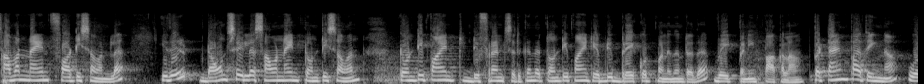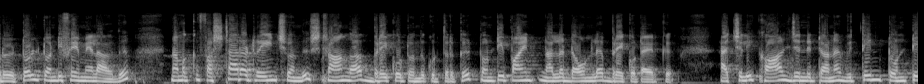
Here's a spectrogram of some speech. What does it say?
செவன் நைன் ஃபார்ட்டி செவனில் இது டவுன் சைடில் seven nine twenty seven twenty point difference இருக்குது இந்த டுவெண்ட்டி பாயிண்ட் எப்படி பிரேக் அவுட் பண்ணுதுன்றதை வெயிட் பண்ணி பார்க்கலாம். இப்போ டைம் பார்த்தீங்கன்னா ஒரு டுவெல் டுவெண்ட்டி ஃபைவ் மேலே ஆகுது. நமக்கு ஃபஸ்ட் ஆர்ட் ரேஞ்ச் வந்து ஸ்ட்ராங்காக பிரேக் அவுட் வந்து கொடுத்துருக்கு. டுவெண்ட்டி பாயிண்ட் நல்ல டவுனில் பிரேக் அவுட் ஆயிருக்கு. ஆக்சுவலி கால் ஜென்ரேட் ஆன வித்தின் டுவெண்ட்டி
